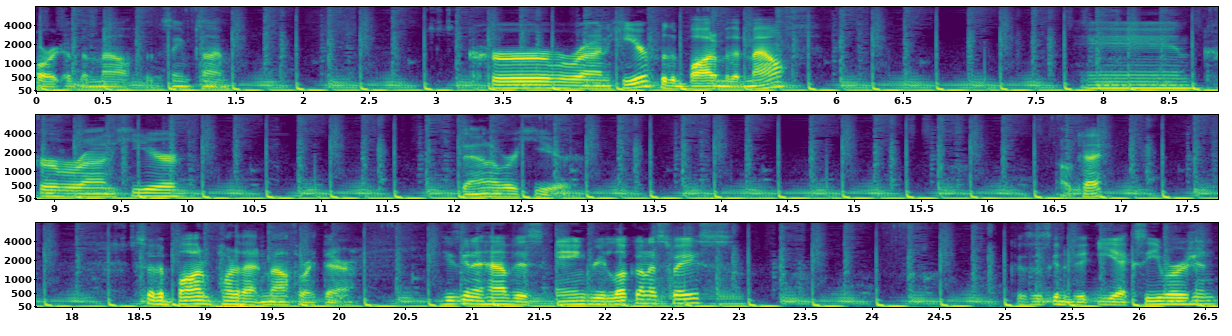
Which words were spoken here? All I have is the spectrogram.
part of the mouth at the same time curve around here for the bottom of the mouth. Curve around here. Down over here. Okay. So the bottom part of that mouth right there. He's gonna have this angry look on his face. Because this is gonna be the EXE version.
